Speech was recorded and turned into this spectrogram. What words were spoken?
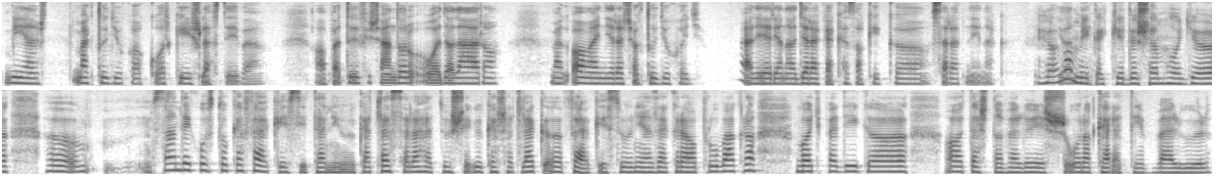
milyen megtudjuk, akkor ki is lesz téve a Petőfi Sándor oldalára, meg amennyire csak tudjuk, hogy elérjen a gyerekekhez, akik uh, szeretnének. Ja, van még egy kérdésem, hogy uh, szándékoztok-e felkészíteni őket? Lesz-e lehetőségük esetleg felkészülni ezekre a próbákra, vagy pedig uh, a testavelő és óra keretén belül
